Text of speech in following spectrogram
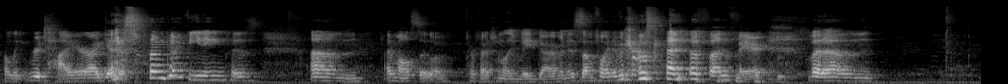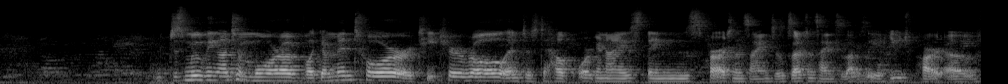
probably retire, I guess, from competing because um, I'm also a professionally made garb, and at some point it becomes kind of unfair. but um, just moving on to more of like a mentor or teacher role and just to help organize things for arts and sciences because arts and sciences is obviously a huge part of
